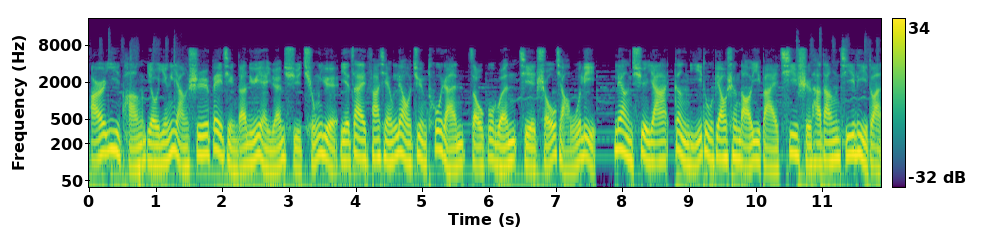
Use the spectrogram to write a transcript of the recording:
而一旁有营养师背景的女演员许琼月也在发现廖俊突然走不稳且手脚无力，量血压更一度飙升到一百七十，他当机立断，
